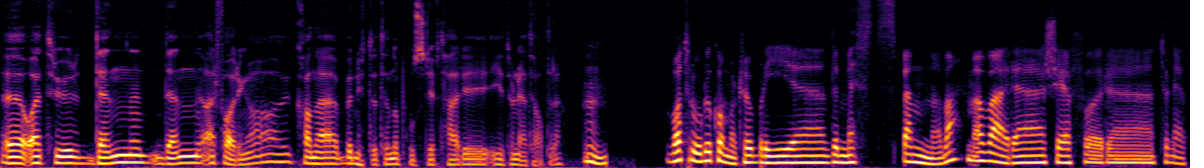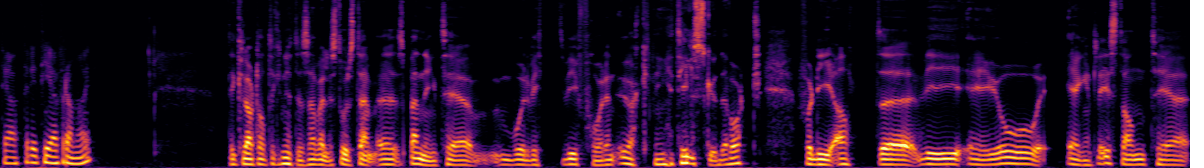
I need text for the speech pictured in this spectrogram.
Uh, og jeg tror den, den erfaringa kan jeg benytte til noe positivt her i, i Turnéteatret. Mm. Hva tror du kommer til å bli det mest spennende da, med å være sjef for uh, Turnéteater i tida framover? Det er klart at det knytter seg veldig stor spenning til hvorvidt vi får en økning i tilskuddet vårt. Fordi at uh, vi er jo egentlig i stand til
